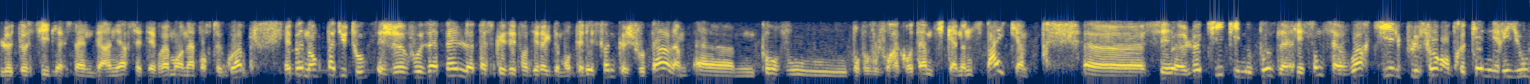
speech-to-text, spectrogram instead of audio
le toasty de la semaine dernière c'était vraiment n'importe quoi. Eh ben non, pas du tout. Je vous appelle parce que c'est en direct de mon téléphone que je vous parle euh, pour vous pour vous raconter un petit canon spike. Euh, c'est Lucky qui nous pose la question de savoir qui est le plus fort entre Ken et Ryu.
